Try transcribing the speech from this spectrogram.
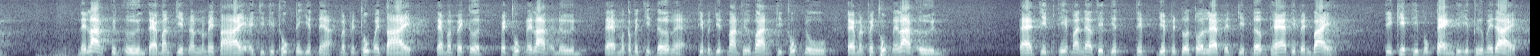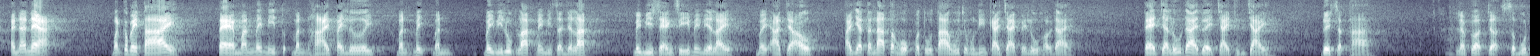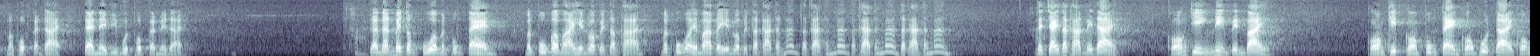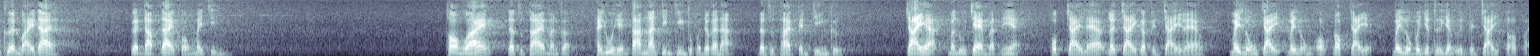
ในร่างอื่น ๆ แต่มันจิตมันไม่ตายไอ้จิตที่ทุกข์ที่ยึดเนี่ยมันเป็นทุกข์ไม่ตาย แต่มันไปเกิดเป็นทุกข์ในร่างอื่นแต่มันก็เป็นจิตเดิมเนี่ยที่มันยึดบ้านถือบ้านที่ทุกข์อยู่ แต่มันไปทุกข์ในร่างอื่น แต่จิตที่มันเนี่ยที่ยึดที่ยึดเป็นตัวตนแล้วเป็นจิตเดิมแท้ที่เป็นใบที่คิดที่ปรุงแต่งที่ยึดถือไม่ได้อันนั้นเนี่ยมันก็ไม่ตาย แต่มันไม่มีมันหายไปเลย มันไม่มัน ไม่มีรูปลักษณ์ไม่มีสัญลักษณ์ ไม่มีแสงสีไม่มีอะไร ไม่อาจจะเอาอายตนะทั้งหกประตูตาหูจมูกลิ้นกายใจไปรู้เขาได้ แต่จะรู้ได้ด้วยใจถึงใจด้วยศรัทธา แล้วก็จะสมุติมาพบกันได้ แต่ในวิมุตพบกันไม่ได้ดังนั้นไม่ต้องกลัวมันปรุงแต่ง มันปรุงก็มาเห็นว่าเป็นตังขานมันปรุงก็เห็นมาก็เห็นว่าเป็นตังขานทั้งนั้นตังขานทั้งนั้นตังขานทั้งนั้นตังขานทั้งนั้น แต่ใจตังขานไม่ได้ ของจริงนิ่งเป็นใบ ของคิดของปรุงแต่งของพูดได้ของเคลื่อนไหวได้ เกิดดับได้ของไม่จริง ท่องไว้แล้วสุดท้ายมันก็ให้รู้เห็นตามนั้นจริง ๆ ทุกปัจจุบันแล้วสุดท้ายเป็นจริงคือ ใจอะมารู้แจ้งแบบนี้พบใจแล้ว และใจก็เป็นใจแล้ว ไม่หลงใจไม่หลงออกนอกใจ ไม่หลงไปยึดถืออย่างอื่นเป็นใจต่อไป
